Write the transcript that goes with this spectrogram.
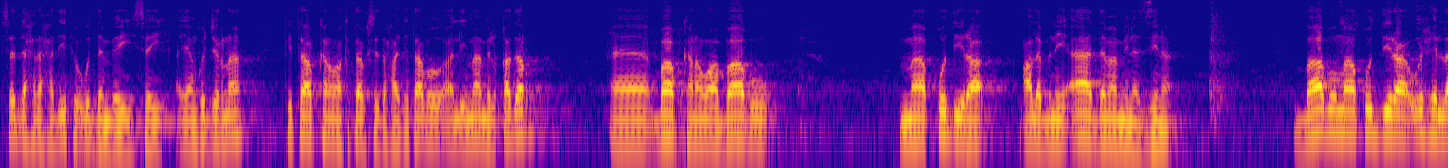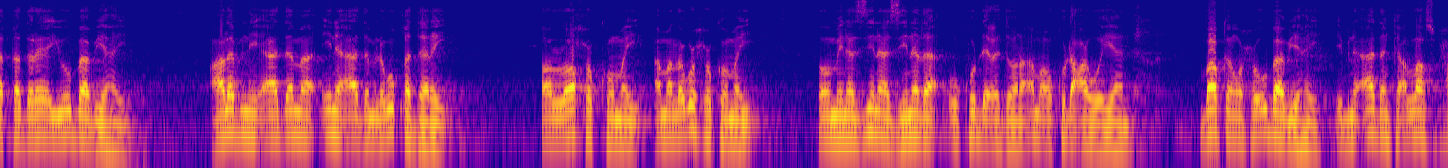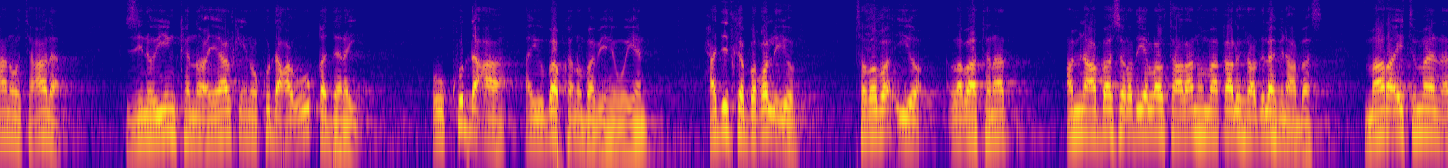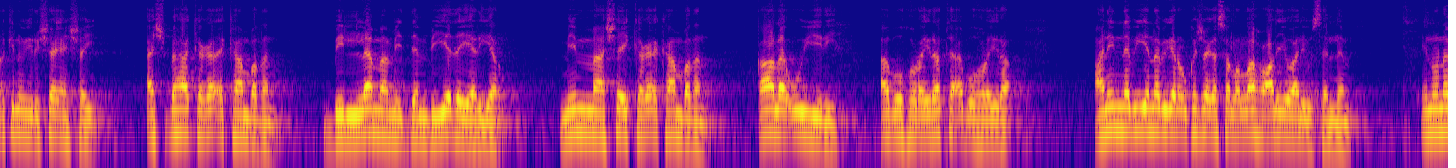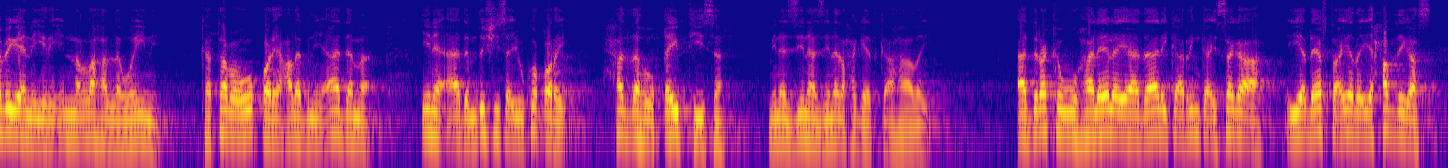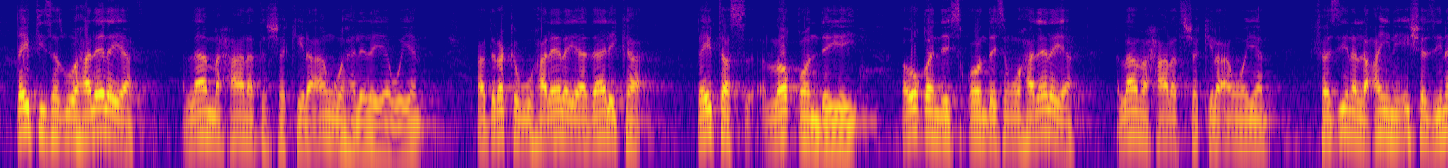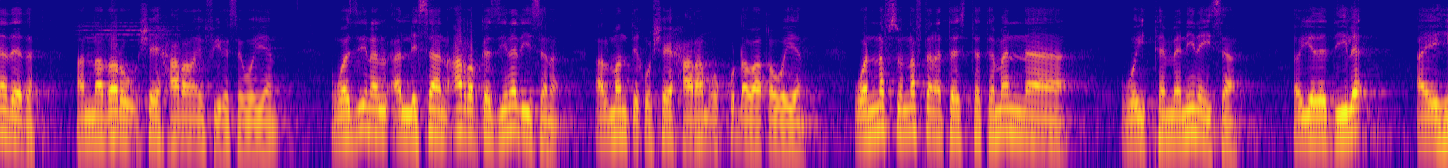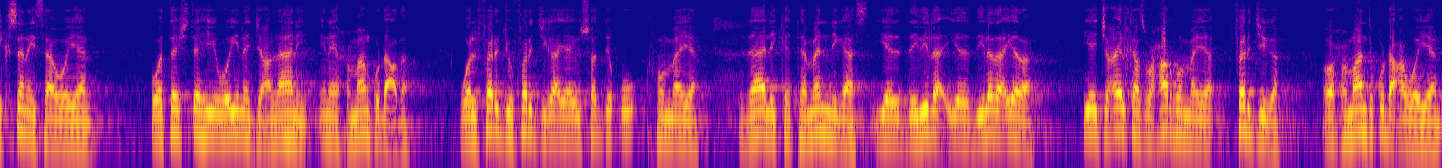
saddexda xadiidka ugu dambeeysay ayaan ku jirnaa. Kitaabkana waa kitaabka saddexaad kitaabu alimaan bilqadar baabkana waa baabu maa qudira cala bni aadama min azina baabu maa qudira wixii la qadaray ayuu baab yahay cala bni aadama ina aadam lagu qadaray oo loo xukumay ama lagu xukumay oo min azina zinada uu ku dhici doono ama uu ku dhaca weeyaan. Baabkan wuxuu u baab yahay ibni aadanka allah subxaana wa tacaala zinooyinka noocyaalka inuu ku dhaco uu qadaray uu ku dhaca ayuu baabkan u baab yahay weeyaan. Xadiidka boqol iyo toddoba iyo labaatanaad can ibni cabaasin radi allahu tacala canhuma qala wuxu cbdullahi bn cabaas maa ra'aytu maanan arkin? Uu yidhi shay-an shay ashbaha kaga ekaan badan bilamami dembiyada yaryar mimaa shay kaga ekaan badan qaala uu yidhi abuu hurayrata abuu hurayra can inabiyi nabigana uu ka sheegay sala allahu calayh waalihi wasalam inuu nabigeena yidhi ina allaha la weyne kataba uu qoray cala bni aadama ina aadam dushiisa ayuu ka qoray xadahu qeybtiisa min azina zinada xaggeed ka ahaaday. Adraka wuu haleelayaa daalika arrinka isaga ah iyo dheefta ayada iyo xadigaas qeybtiisaas wuu haleelayaa laa maxaalata shakila-aan wuu haleelayaa weeyaan. Adraka wuu haleelayaa daalika qeybtaas loo qoondeeyey oo u qoondaysan wuu haleelayaa laa maxaalata shakila-aan weeyaan. Fa zina alcayni isha zinadeeda annadaru shay xaaraan ay fiirisa weeyaan. Wa zina allisaan carabka zinadiisana almantiqu shay xaaraam uu ku dhawaaqo weeyaan. Wannafsu naftana tatamanaa way tamaninaysaa oo yadadiile ayay higsanaysaa weeyaan wa tashtahii wayna jeclaani inay xumaan ku dhacda waalfarju farjiga ayaa yusadiqu rumeeya. Daalika tamanigaas iyodilida iyodadiilada iyada. Iyo jacaylkaas waxaa rumeeya farjiga oo xumaanta ku dhaca weeyaan.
